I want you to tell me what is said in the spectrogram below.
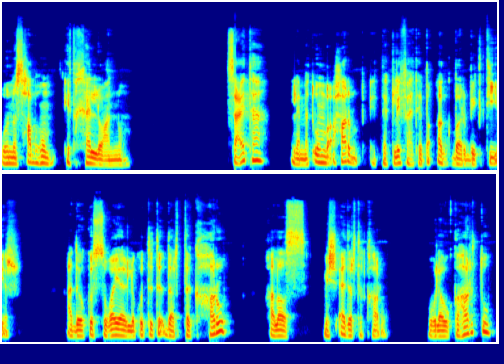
وإن أصحابهم اتخلوا عنهم. ساعتها لما تقوم بقى حرب التكلفة هتبقى أكبر بكتير. عدوك الصغير اللي كنت تقدر تقهره خلاص مش قادر تقهره. ولو قهرته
